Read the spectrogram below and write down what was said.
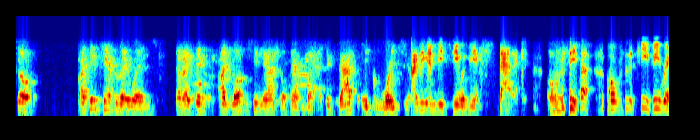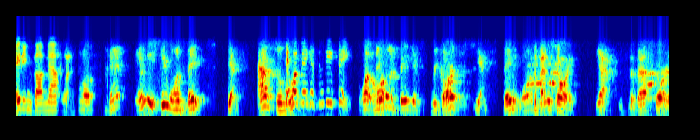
so I think Tampa Bay wins, and I think I'd love to see National Tampa Bay. I think that's a great series. I think NBC would be ecstatic over the uh, over the TV ratings on that one. well, that NBC wants Vegas. Yes, absolutely. They want Vegas and DC. Well, They well, want Vegas regardless. Yes, they want the best Vegas. story. Yeah, it's the best story,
